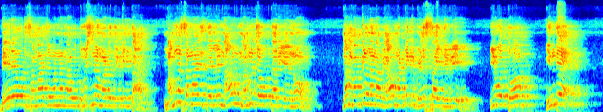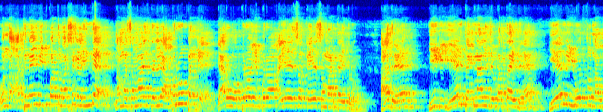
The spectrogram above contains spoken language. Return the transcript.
ಬೇರೆಯವರ ಸಮಾಜವನ್ನು ನಾವು ದೂಷಣೆ ಮಾಡೋದಕ್ಕಿಂತ ನಮ್ಮ ಸಮಾಜದಲ್ಲಿ ನಾವು ನಮ್ಮ ಜವಾಬ್ದಾರಿ ಏನು? ನಮ್ಮ ಮಕ್ಕಳನ್ನ ನಾವು ಯಾವ ಮಟ್ಟಕ್ಕೆ ಬೆಳೆಸ್ತಾ ಇದ್ದೀವಿ? ಇವತ್ತು ಹಿಂದೆ ಒಂದು ಹದಿನೈದು, ಇಪ್ಪತ್ತು ವರ್ಷಗಳ ಹಿಂದೆ ನಮ್ಮ ಸಮಾಜದಲ್ಲಿ ಅಪರೂಪಕ್ಕೆ ಯಾರೋ ಒಬ್ಬರೋ ಇಬ್ಬರೋ I A S K S ಮಾಡ್ತಾ ಇದ್ರು. ಆದರೆ ಈಗ ಏನು ಟೆಕ್ನಾಲಜಿ ಬರ್ತಾ ಇದೆ ಏನು ಇವತ್ತು ನಾವು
